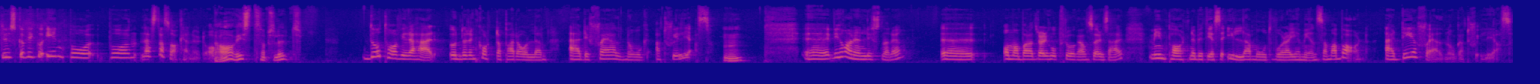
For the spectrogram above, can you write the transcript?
Du, ska vi gå in på, på nästa sak här nu då? Ja, visst, absolut. Då tar vi det här under den korta parollen Är det skäl nog att skiljas? Eh, vi har en lyssnare. Eh, om man bara drar ihop frågan så är det så här. Min partner beter sig illa mot våra gemensamma barn. Är det skäl nog att skiljas?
